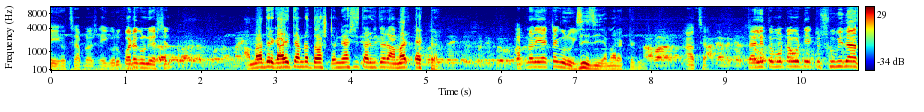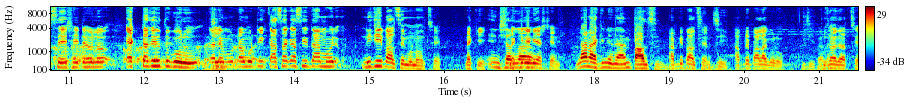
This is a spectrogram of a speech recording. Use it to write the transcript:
এই হচ্ছে আপনার সেই গরু। কয়টা গরু নিয়ে আসছেন? আমাদের গাড়িতে আমরা দশটা নিয়ে আসি তার ভিতরে আমার একটা। আপনার এই একটা গরুই? জি জি আমার একটা গরু। আচ্ছা তাহলে তো মোটামুটি একটু সুবিধা আছে সেটা হলো একটা যেহেতু গরু তাহলে মোটামুটি কাছাকাছি দাম হইলে নিজেই পালছেন মনে হচ্ছে? নাকি? না ইনশাল্লাহ কিনে নিয়ে আসছেন? না না কিনে না আমি পালছি। আপনি পালছেন? জি। আপনি পালা গরু জি, বোঝা যাচ্ছে।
